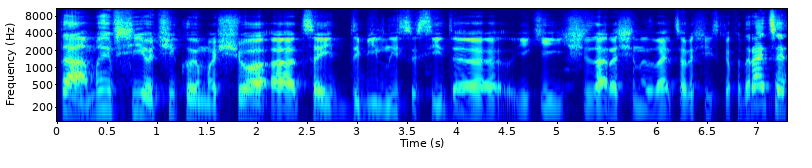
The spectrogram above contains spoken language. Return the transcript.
Та ми всі очікуємо, що е, цей дебільний сусід, е, який зараз ще називається Російська Федерація,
